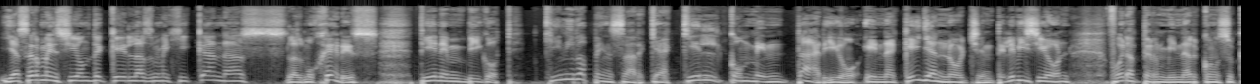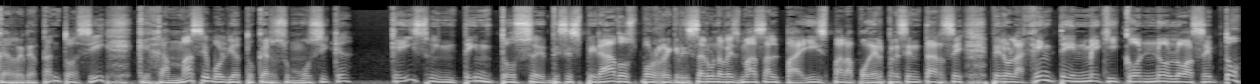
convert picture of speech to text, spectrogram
y hacer mención de que las mexicanas, las mujeres, tienen bigote. ¿Quién iba a pensar que aquel comentario en aquella noche en televisión fuera a terminar con su carrera? Tanto así que jamás se volvió a tocar su música, que hizo intentos eh, desesperados por regresar una vez más al país para poder presentarse, pero la gente en México no lo aceptó.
